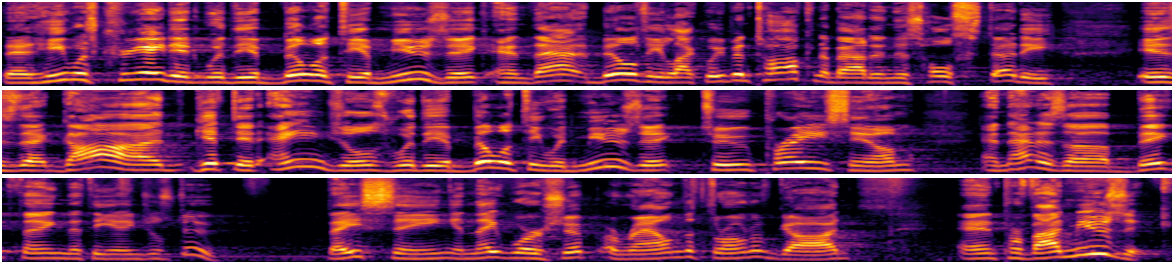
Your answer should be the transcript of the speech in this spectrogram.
That he was created with the ability of music, and that ability, like we've been talking about in this whole study, is that God gifted angels with the ability with music to praise him, and that is a big thing that the angels do. They sing and they worship around the throne of God and provide music.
